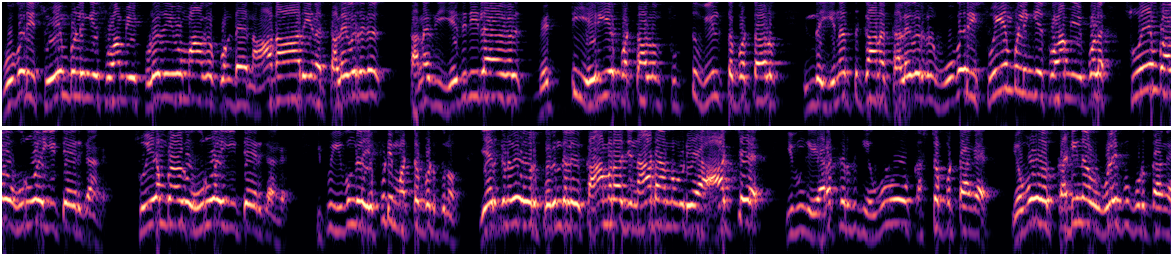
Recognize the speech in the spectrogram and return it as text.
ஒவ்வொரு சுயம்புலிங்க சுவாமியை குலதெய்வமாக கொண்ட நாடாரின தலைவர்கள் தனது எதிரிலார்கள் வெட்டி எரியப்பட்டாலும் சுட்டு வீழ்த்தப்பட்டாலும் இந்த இனத்துக்கான தலைவர்கள் ஒவ்வொரு சுயம்புலிங்க சுவாமியை போல சுயம்பாக உருவாகிட்டே இருக்காங்க. சுயம்பாக உருவாகிட்டே இருக்காங்க. இப்போ இவங்களை எப்படி மட்டப்படுத்தணும்? ஏற்கனவே ஒரு பெருந்தலைவர் காமராஜ் நாடானுடைய ஆட்சியை இவங்க இறக்குறதுக்கு எவ்வளோ கஷ்டப்பட்டாங்க எவ்வளோ கடின உழைப்பு கொடுத்தாங்க.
